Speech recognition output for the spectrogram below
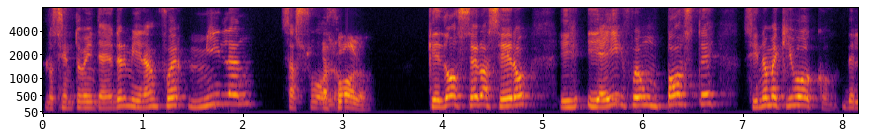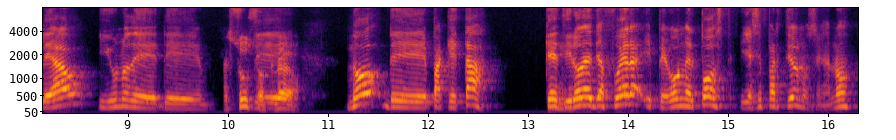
los 120 años del Milan, fue Milan-Sassuolo. Quedó 0 a 0 y, y, ahí fue un poste, si no me equivoco, de Leao y uno de... de Jesús, creo. No, de Paquetá que tiró desde afuera y pegó en el poste. Y ese partido no se ganó.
